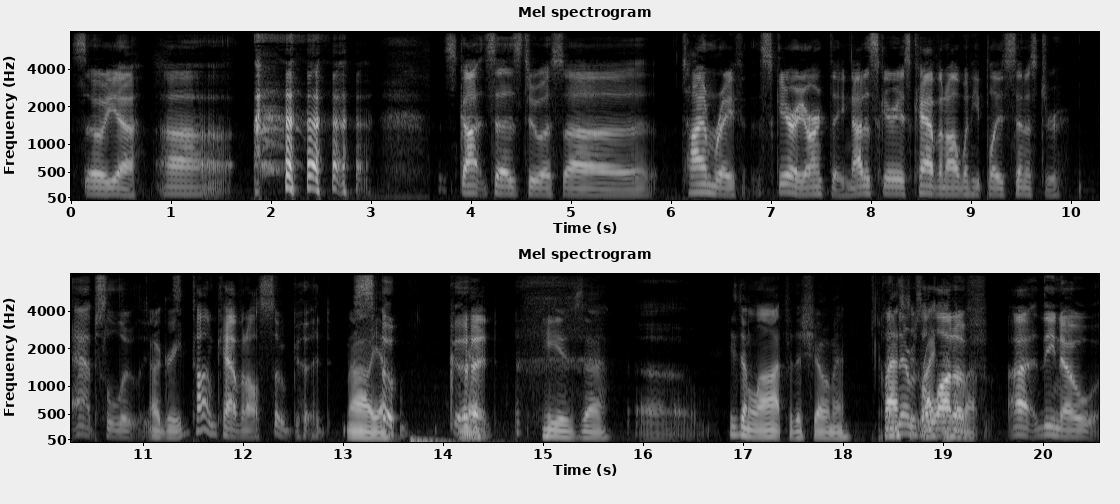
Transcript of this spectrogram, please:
so yeah, uh, Scott says to us, uh, "Time Wraith, scary, aren't they? Not as scary as Cavanagh when he plays Sinister. Absolutely, Agreed. Tom Cavanagh's so good. Oh, yeah. so good. He is. uh uh, He's done a lot for the show, man. Classed and there was a the lot of, uh, you know,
